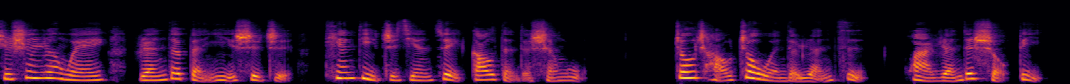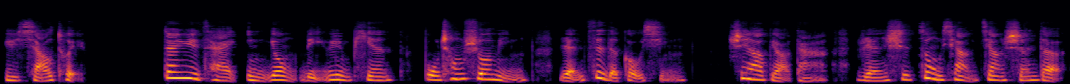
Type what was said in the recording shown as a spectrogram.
许慎认为，人的本意是指天地之间最高等的生物。周朝纣文的“人”字，画人的手臂。与小腿，段玉裁引用《礼运篇》补充说明，人字的构型是要表达人是纵向降生的，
